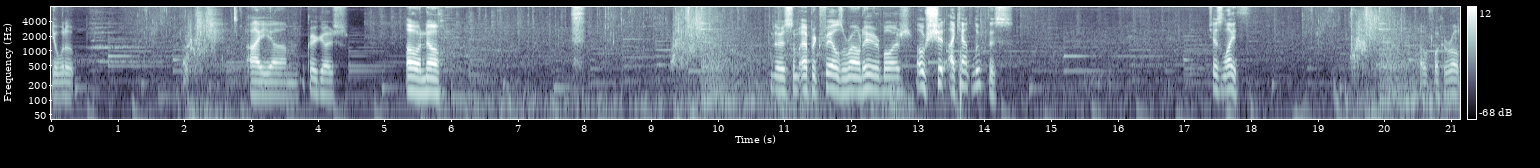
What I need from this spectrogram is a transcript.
Yo, what up? I um okay guys. Oh no. There's some epic fails around here, boys. Oh shit, I can't loop this. She has. Oh, fuck her up.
